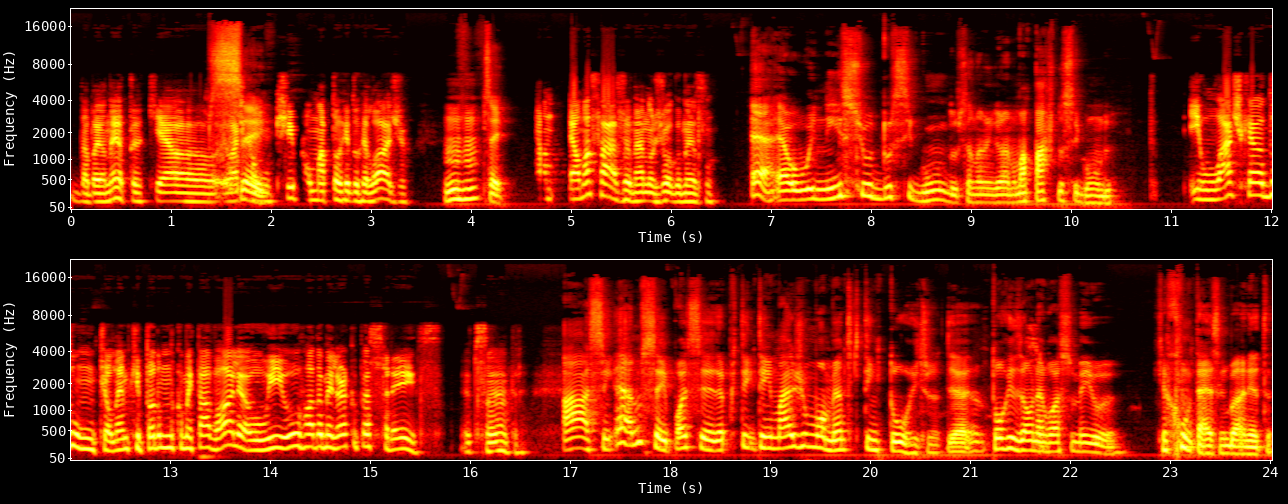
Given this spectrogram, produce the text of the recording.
da baioneta? Que é, eu acho que é um tipo, uma torre do relógio? Uhum, sei. É, é uma fase, né, no jogo mesmo. É, é o início do segundo, se eu não me engano, uma parte do segundo. Eu acho que era do 1, que eu lembro que todo mundo comentava: olha, o Wii U roda melhor que o PS3, etc. Ah, sim. É, não sei, pode ser. É porque tem, tem mais de um momento que tem torres. É, torres é um sim. negócio meio. que acontece em Bayonetta.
